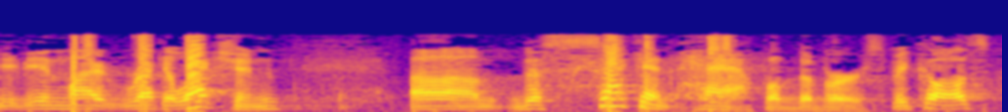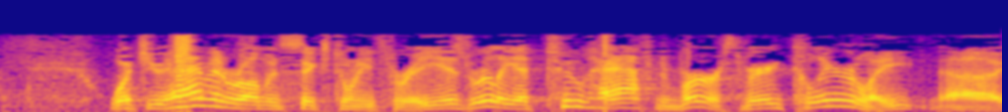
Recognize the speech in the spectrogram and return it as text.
in my recollection, um, the second half of the verse. Because what you have in Romans 6:23 is really a two-halved verse, very clearly uh,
